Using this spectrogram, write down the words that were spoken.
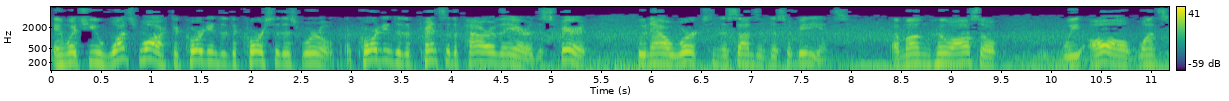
in which you once walked according to the course of this world, according to the prince of the power of the air, the spirit who now works in the sons of disobedience, among whom also we all once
